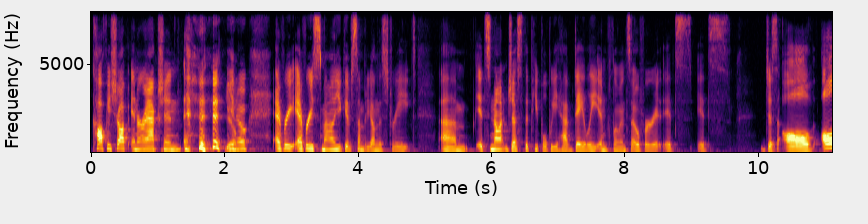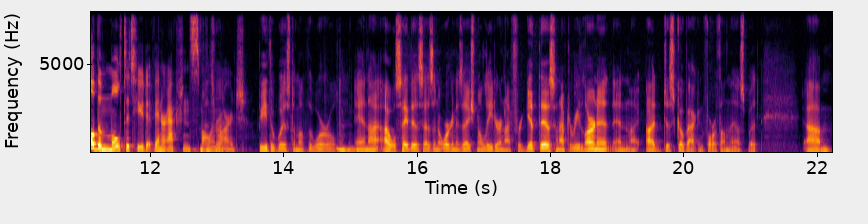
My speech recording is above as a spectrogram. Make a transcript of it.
coffee shop interaction, you know, every every smile you give somebody on the street. Um, it's not just the people we have daily influence over. It, it's it's just all all the multitude of interactions, small That's and right. large. Be the wisdom of the world. Mm-hmm. And I, I will say this as an organizational leader, and I forget this and I have to relearn it, and I, I just go back and forth on this. But um,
